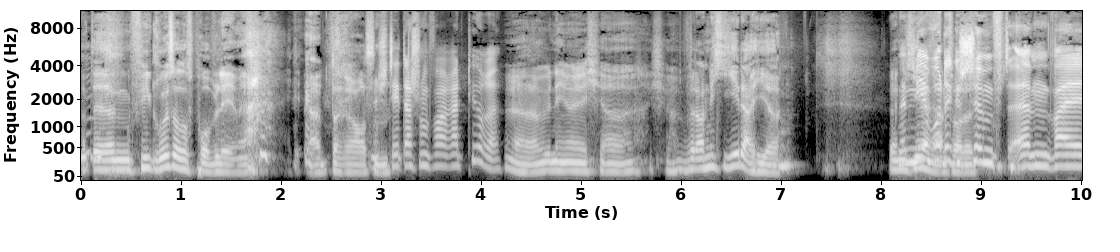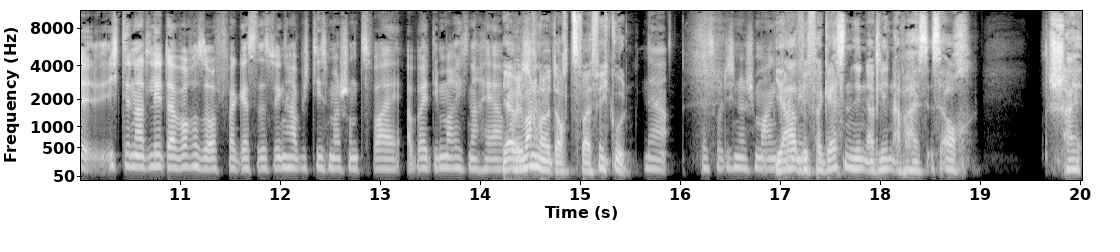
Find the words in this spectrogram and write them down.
hat er ein viel größeres Problem. Ja, da Dann draußen. steht da schon vor eurer Türe. Ja, dann bin ich, ich, äh, ich wird auch nicht jeder hier. Mit jeder mir wurde geantwortet. geschimpft, ähm, weil ich den Athlet der Woche so oft vergesse. Deswegen habe ich diesmal schon zwei. Aber die mache ich nachher. Ja, wir machen heute auch zwei, finde ich gut. Ja, das wollte ich nur schon mal Ja, wir vergessen den Athleten, aber es ist auch schei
